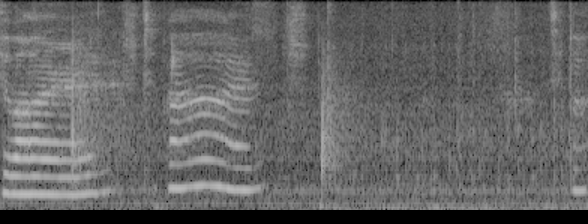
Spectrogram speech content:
제발, 제발, 제발.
